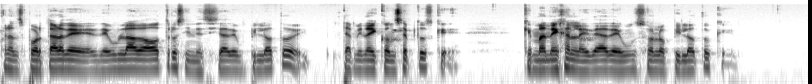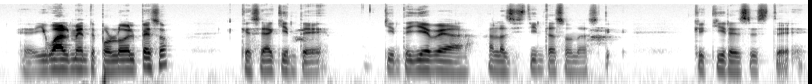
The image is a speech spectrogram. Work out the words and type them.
transportar de, de un lado a otro sin necesidad de un piloto y también hay conceptos que, que manejan la idea de un solo piloto que eh, igualmente por lo del peso que sea quien te quien te lleve a, a las distintas zonas que, que quieres este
